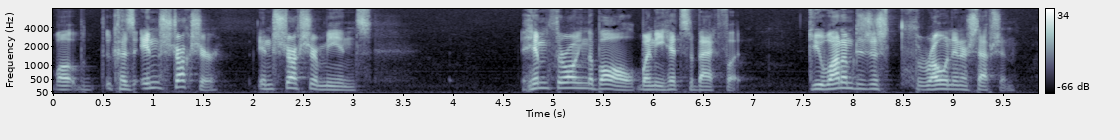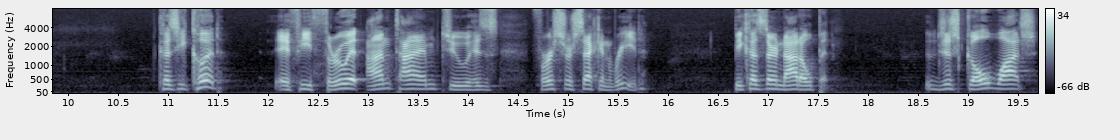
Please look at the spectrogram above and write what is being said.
Well, because in structure, in structure means him throwing the ball when he hits the back foot. Do you want him to just throw an interception? Because he could if he threw it on time to his first or second read because they're not open. Just go watch,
